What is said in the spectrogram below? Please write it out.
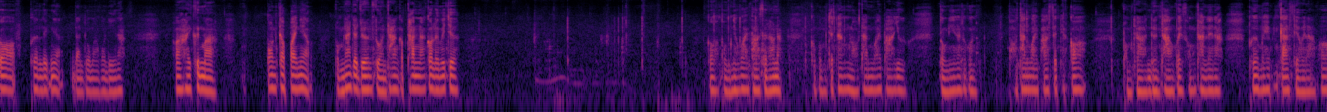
ก็เพื่อนเล็กเนี่ย ดันโทรมาพอดีนะว่าให้ขึ้นมา ตอนกลับไปเนี่ย ผมน่าจะเดินสวนทางกับท่านนะ ก็เลยไม่เจอ ก็ผมเนี่ยไหว้พระเสร็จแล้วนะ ก็ผมจะนั่งรอท่านไหว้พระอยู่ ตรงนี้นะทุกคน พอท่านไหว้พระเสร็จเนี่ยก็ ผมจะเดินทางไปส่งท่านเลยนะ เพื่อไม่ให้เป็นการเสียเวลา เพราะ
